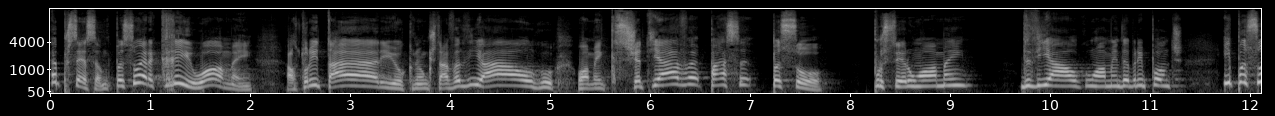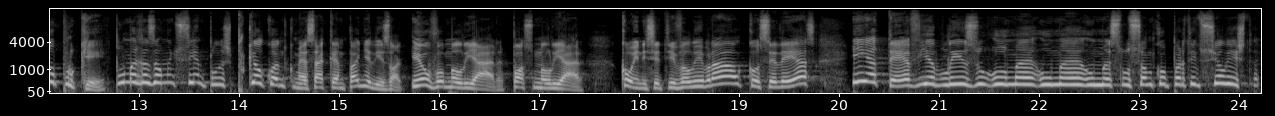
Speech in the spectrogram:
A percepção que passou era que Rio, homem autoritário, que não gostava de algo, homem que se chateava, passa, passou por ser um homem de diálogo, um homem de abrir pontes. E passou por quê? Por uma razão muito simples. Porque ele, quando começa a campanha, diz: Olha, eu vou-me aliar, posso-me aliar com a Iniciativa Liberal, com o CDS e até viabilizo uma, uma, uma solução com o Partido Socialista.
